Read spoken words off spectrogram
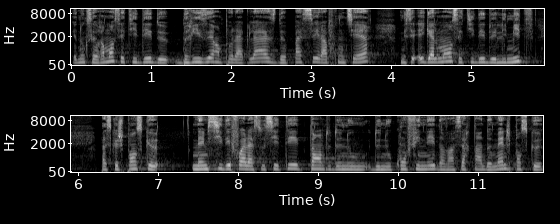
Et donc c'est vraiment cette idée de briser un peu la glace, de passer la frontière, mais c'est également cette idée de limite parce que je pense que même si des fois la société tente de nous, de nous confiner dans un certain domaine, je pense que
